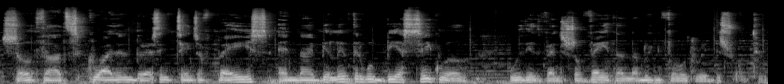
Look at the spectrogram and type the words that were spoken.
So that's quite an interesting change of pace, and I believe there will be a sequel with the adventures of Aidan. I'm looking forward to read this one too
